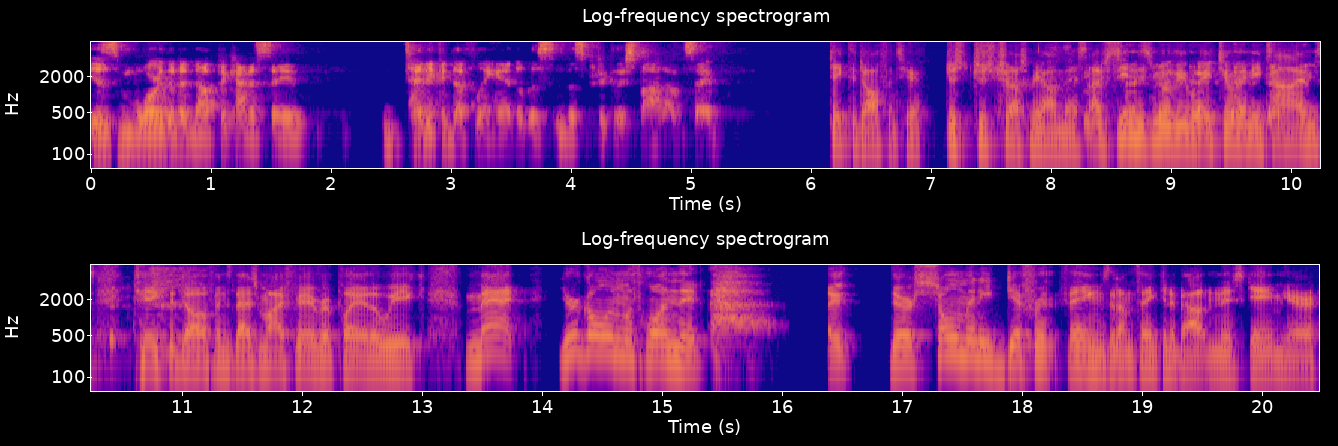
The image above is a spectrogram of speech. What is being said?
is more than enough to kind of say Teddy can definitely handle this in this particular spot. I would say. Take the Dolphins here. Just just trust me on this. I've seen this movie way too many times. Take the Dolphins. That's my favorite play of the week. Matt, you're going with one that I, there are so many different things that I'm thinking about in this game here.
